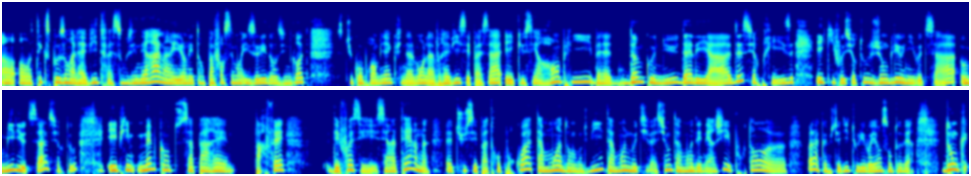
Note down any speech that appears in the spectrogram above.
en, en t'exposant à la vie de façon générale hein, et en n'étant pas forcément isolé dans une grotte, tu comprends bien que finalement la vraie vie c'est pas ça et que c'est rempli bah, d'inconnus, d'aléas, de surprises et qu'il faut surtout jongler au niveau de ça, au milieu de ça surtout. Et puis même quand ça paraît parfait, des fois c'est interne, euh, tu sais pas trop pourquoi, tu as moins d'envie, tu as moins de motivation, tu as moins d'énergie et pourtant euh, voilà, comme je te dis tous les voyants sont au vert. Donc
